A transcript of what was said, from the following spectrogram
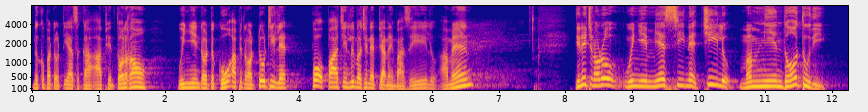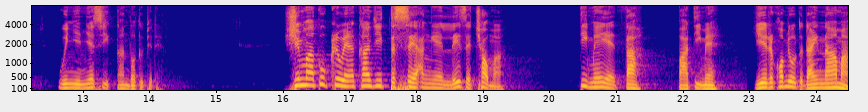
နှုတ်ကပတ်တော်တရားစကားအဖြစ်တော်၎င်းဝိညာဉ်တော်တကိုးအဖြစ်တော်တိုးတိလက်ပေါ့ပါခြင်းလွတ်မြောက်ခြင်းနဲ့ပြနိုင်ပါစေလို့အာမင်ဒီနေ့ကျွန်တော်တို့ဝိညာဉ်မျက်စိနဲ့ကြည့်လို့မမြင်တော်သူသည်ဝိညာဉ်မျက်စိကန်းတော်သူဖြစ်တယ် ရှင်မာကုခရစ်ဝင်အခန်းကြီး30အငယ်46မှာတိမဲရဲ့သားပါတိမဲရေရခေါမျိုးတတိုင်းနားမှာ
